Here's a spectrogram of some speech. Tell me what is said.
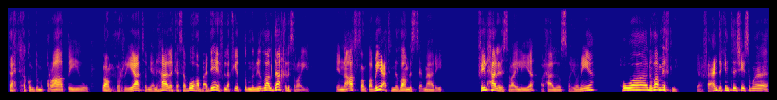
تحت حكم ديمقراطي ولهم حرياتهم يعني هذا كسبوها بعدين في الأخير ضمن النضال داخل إسرائيل. لأن أصلا طبيعة النظام الاستعماري في الحالة الإسرائيلية أو الحالة الصهيونية هو نظام إثني. يعني فعندك أنت شيء يسمونه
